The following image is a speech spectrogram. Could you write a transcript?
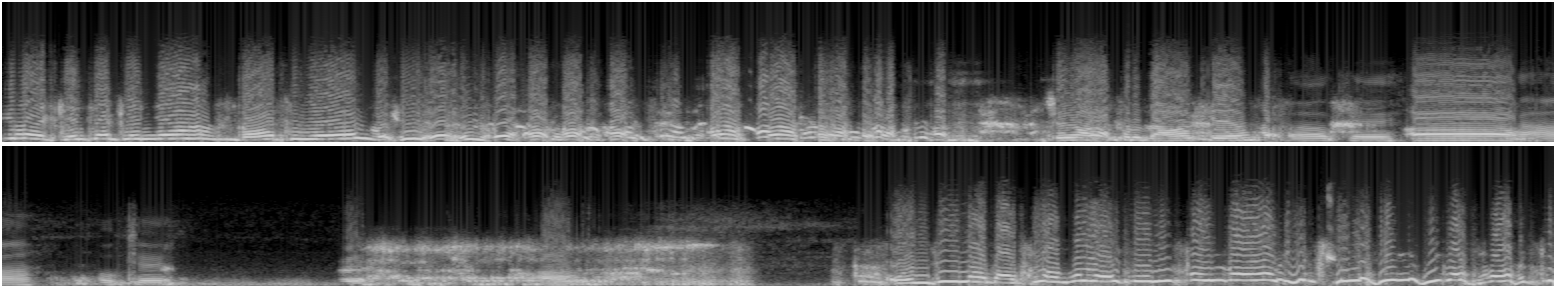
씨발, 괜찮겠냐? 너 같으면? 뭐. 제가 앞으로 나갈게요. 오케이. 아, 아, 오케이. 아, 언제나 나 사고 날 때는 틀리는 것 같아.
